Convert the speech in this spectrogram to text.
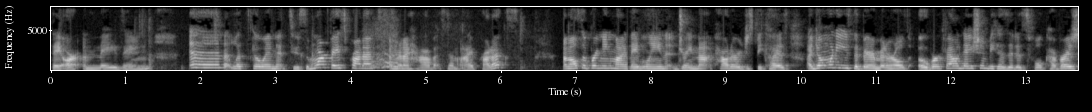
They are amazing. And let's go into some more face products and then I have some eye products. I'm also bringing my Maybelline Dream Matte Powder just because I don't want to use the Bare Minerals over foundation because it is full coverage.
